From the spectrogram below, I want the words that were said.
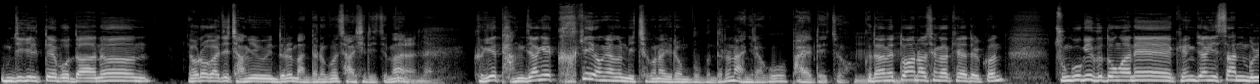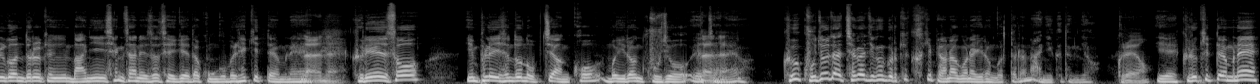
움직일 때보다는 여러 가지 장애 요인들을 만드는 건 사실이지만 네, 네. 그게 당장에 크게 영향을 미치거나 이런 부분들은 아니라고 봐야 되죠. 음. 그 다음에 또 하나 생각해야 될 건 중국이 그동안에 굉장히 싼 물건들을 굉장히 많이 생산해서 세계에다 공급을 했기 때문에 네, 네. 그래서 인플레이션도 높지 않고 뭐 이런 구조였잖아요. 네네. 그 구조 자체가 지금 그렇게 크게 변하거나 이런 것들은 아니거든요. 그래요. 예, 그렇기 때문에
